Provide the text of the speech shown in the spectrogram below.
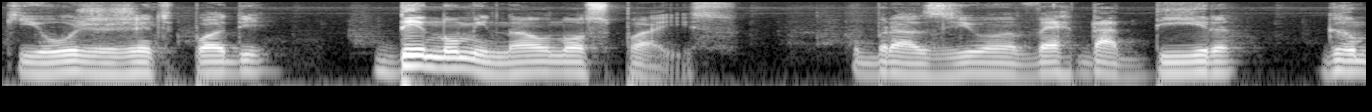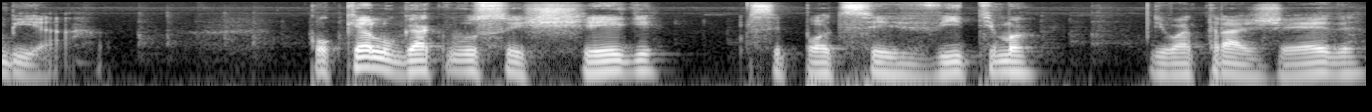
que hoje a gente pode denominar o nosso país. O Brasil é uma verdadeira gambiarra. Qualquer lugar que você chegue, você pode ser vítima de uma tragédia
